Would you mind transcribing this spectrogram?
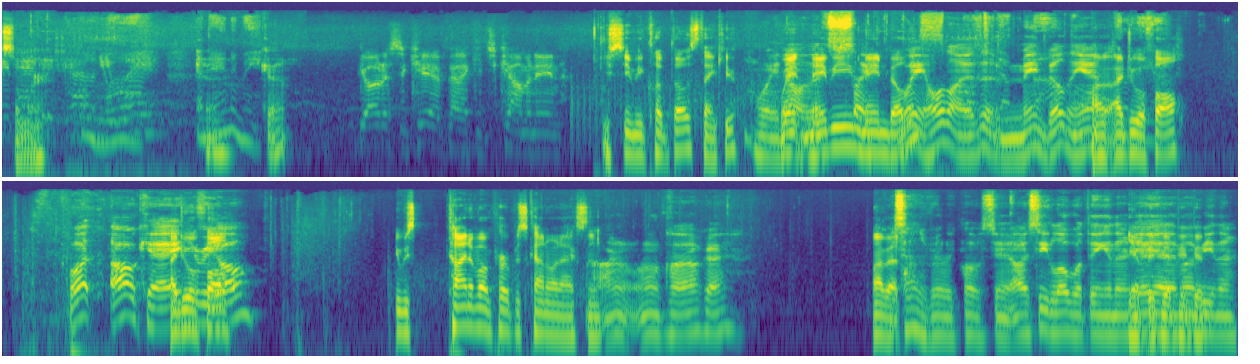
somewhere. An enemy. Okay. Got a secure package coming in. You see me clip those? Thank you. Wait, Wait no, maybe like- main building. Wait, hold on. Is it main building? Yeah. I, I do a fall. what? Okay. I do a here we fall. It was kind of on purpose, kind of on accident. I don't know. Okay. Okay. My That bad. sounds really close. Yeah. Oh, I see Loba thing in there. Yep, yeah, yep, yeah, yep, it might yep, be in there.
